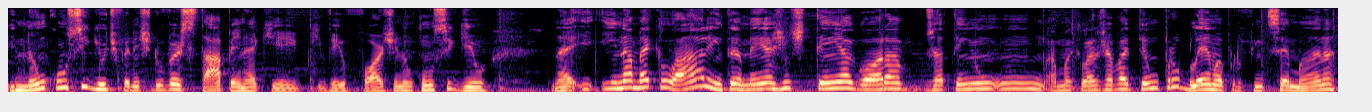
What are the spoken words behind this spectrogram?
e não conseguiu, diferente do Verstappen, né, que, que veio forte e não conseguiu. Né? E, e, na McLaren também a gente tem agora, já tem um, um, A McLaren já vai ter um problema pro fim de semana,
